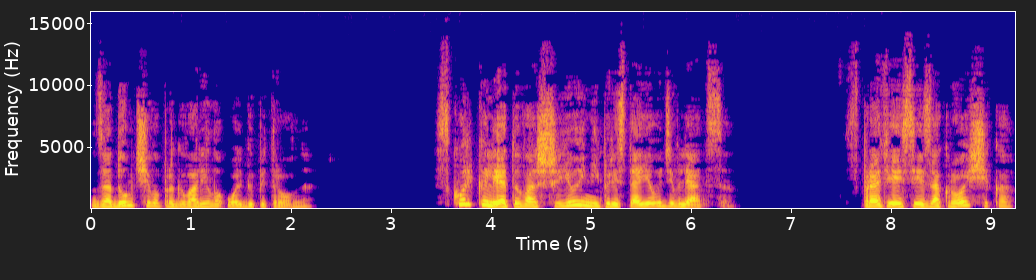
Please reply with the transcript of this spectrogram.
Задумчиво проговорила Ольга Петровна. Сколько лет у вас шью и не перестаю удивляться. В профессии закройщика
